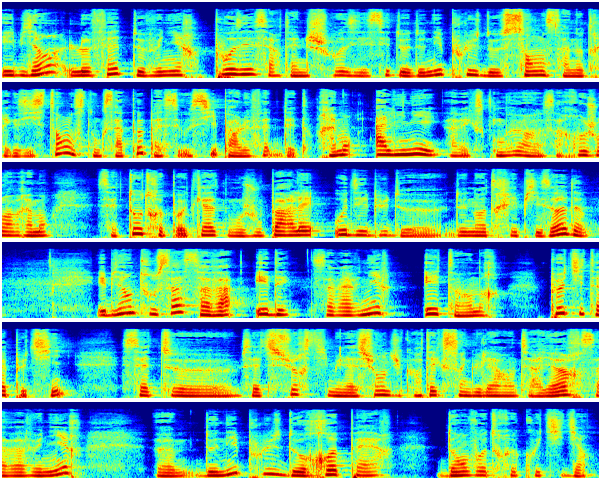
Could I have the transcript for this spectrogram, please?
eh bien, le fait de venir poser certaines choses et essayer de donner plus de sens à notre existence, donc ça peut passer aussi par le fait d'être vraiment aligné avec ce qu'on veut, hein. ça rejoint vraiment cet autre podcast dont je vous parlais au début de, notre épisode, eh bien tout ça, ça va aider, ça va venir éteindre petit à petit cette, euh, cette surstimulation du cortex singulaire antérieur, ça va venir euh, donner plus de repères dans votre quotidien,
